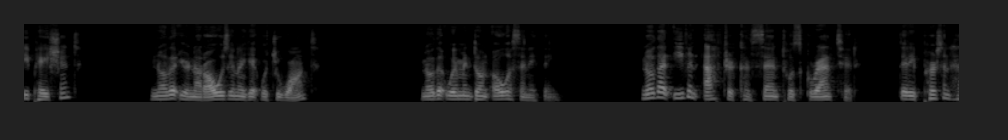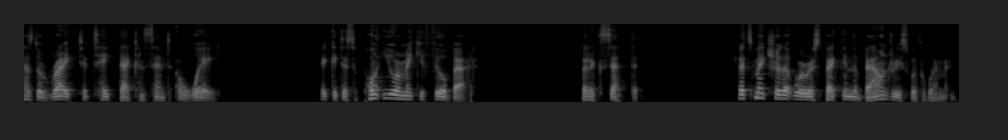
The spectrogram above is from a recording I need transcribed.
Be patient. Know that you're not always going to get what you want. Know that women don't owe us anything. Know that even after consent was granted, that a person has the right to take that consent away. It could disappoint you or make you feel bad, but accept it. Let's make sure that we're respecting the boundaries with women.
